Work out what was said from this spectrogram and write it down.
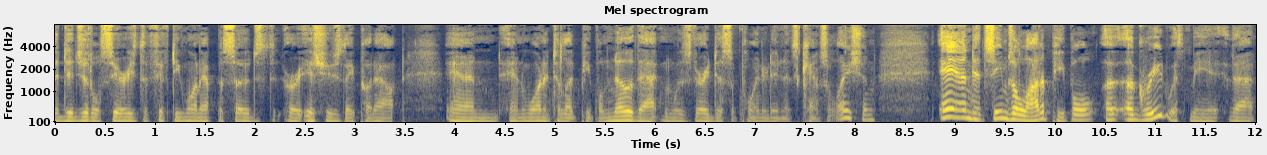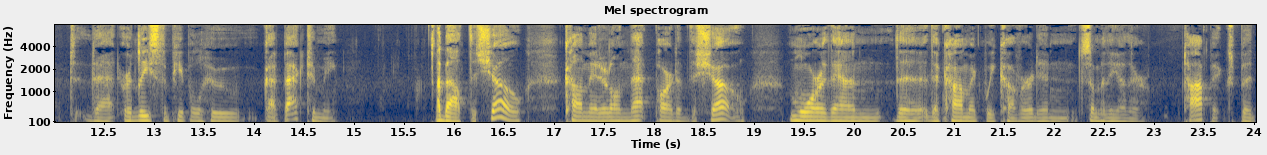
the digital series, the 51 episodes or issues they put out, and and wanted to let people know that, and was very disappointed in its cancellation. And it seems a lot of people uh, agreed with me that that, or at least the people who got back to me about the show commented on that part of the show more than the the comic we covered and some of the other topics. But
